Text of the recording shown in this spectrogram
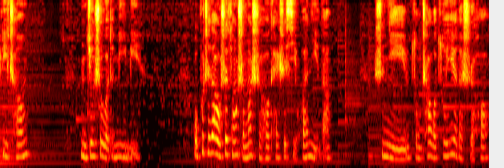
李成，你就是我的秘密。我不知道我是从什么时候开始喜欢你的，是你总抄我作业的时候，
